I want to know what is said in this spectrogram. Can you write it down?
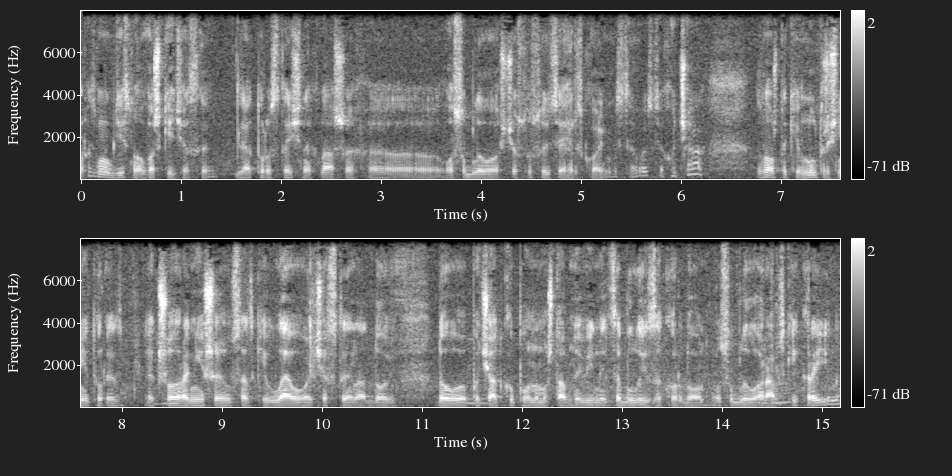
Туризмом дійсно важкі часи для туристичних наших, е, особливо що стосується гірської місцевості. Хоча знову ж таки внутрішній туризм. Якщо раніше все-таки левова частина до, до початку повномасштабної війни це були і за кордон, особливо арабські країни.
